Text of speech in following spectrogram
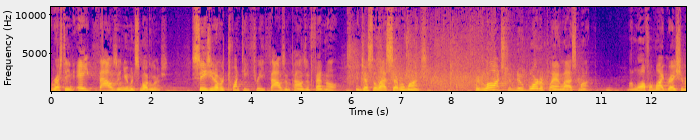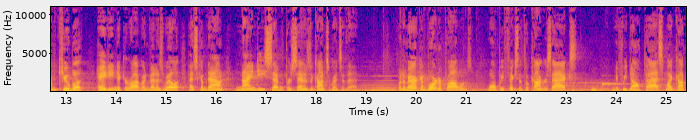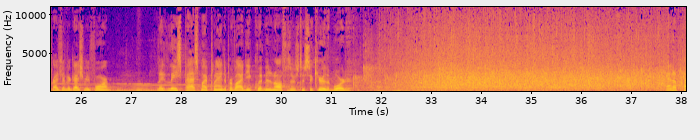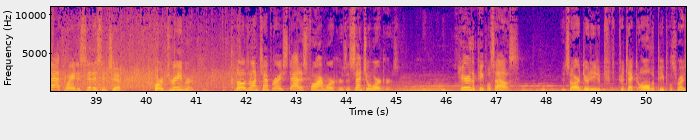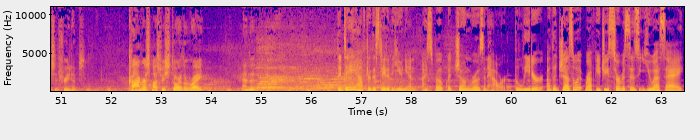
arresting 8,000 human smugglers, seizing over 23,000 pounds of fentanyl in just the last several months. We've launched a new border plan last month. Unlawful migration from Cuba, Haiti, Nicaragua, and Venezuela has come down 97% as a consequence of that. But American border problems won't be fixed until Congress acts. If we don't pass my comprehensive immigration reform, at least pass my plan to provide the equipment and officers to secure the border. And a pathway to citizenship for dreamers, those on temporary status, farm workers, essential workers. Here in the People's House, it's our duty to p- protect all the people's rights and freedoms. Congress must restore the right and the. The day after the State of the Union, I spoke with Joan Rosenhauer, the leader of the Jesuit Refugee Services USA.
